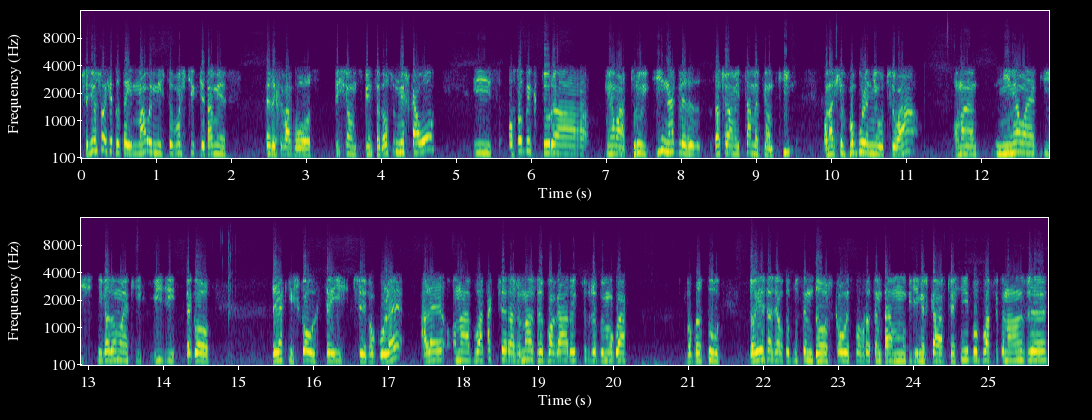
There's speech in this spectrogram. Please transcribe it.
przeniosła się do tej małej miejscowości, gdzie tam jest, wtedy chyba było z 1500 osób mieszkało i z osoby, która miała trójki, nagle zaczęła mieć same piątki. Ona się w ogóle nie uczyła, ona nie miała jakichś, nie wiadomo jakich wizji tego, do jakiej szkoły chce iść, czy w ogóle, ale ona była tak przerażona, że błagała rodziców, żeby mogła po prostu dojeżdżać autobusem do szkoły z powrotem tam, gdzie mieszkała wcześniej, bo była przekonana, że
